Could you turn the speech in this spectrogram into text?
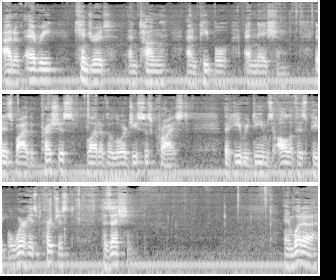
out of every kindred and tongue and people and nation. It is by the precious blood of the Lord Jesus Christ that he redeems all of his people. We're his purchased possession. And what a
